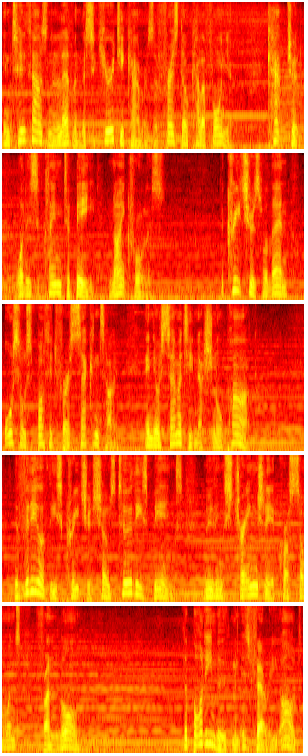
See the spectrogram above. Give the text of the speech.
In 2011, the security cameras of Fresno, California captured what is claimed to be nightcrawlers. The creatures were then also spotted for a second time in Yosemite National Park. The video of these creatures shows two of these beings moving strangely across someone's front lawn. The body movement is very odd.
